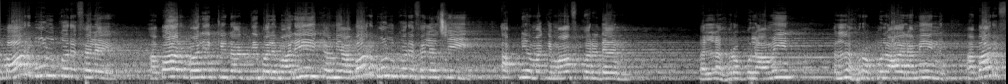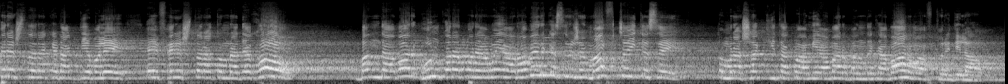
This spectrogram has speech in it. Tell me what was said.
আবার ভুল করে ফেলে। আবার মালিককে ডাক দিয়ে বলে, মালিক, আমি আবার ভুল করে ফেলেছি। আপনি আমাকে মাফ করে দেন। আল্লাহ রব্বুল আমিন আল্লাহ রব্বুল আলমিন আবার ফেরেশতারাকে ডাক দিয়ে বলে, এই ফেরেশতারা, তোমরা দেখো, বান্দা আবার ভুল করার পরে আমি রবের কাছে মাফ চাইতেছে। তোমরা সাক্ষী থাকো, আমি আবার বান্দাকে আবার মাফ করে দিলাম।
